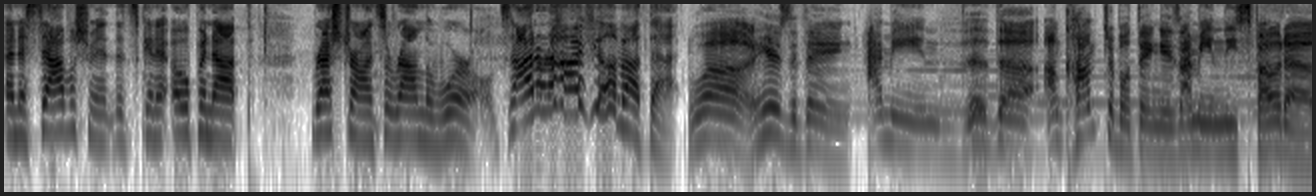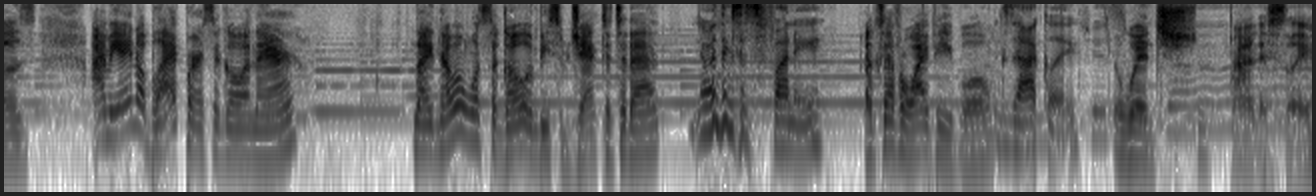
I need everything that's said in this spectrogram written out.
an establishment that's going to open up restaurants around the world. So I don't know how I feel about that. Well, here's the thing. I mean, the the uncomfortable thing is, I mean, these photos. I mean, ain't no black person going there. Like no one wants to go and be subjected to that, No one thinks it's funny. except for white people. Exactly. Which, honestly,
